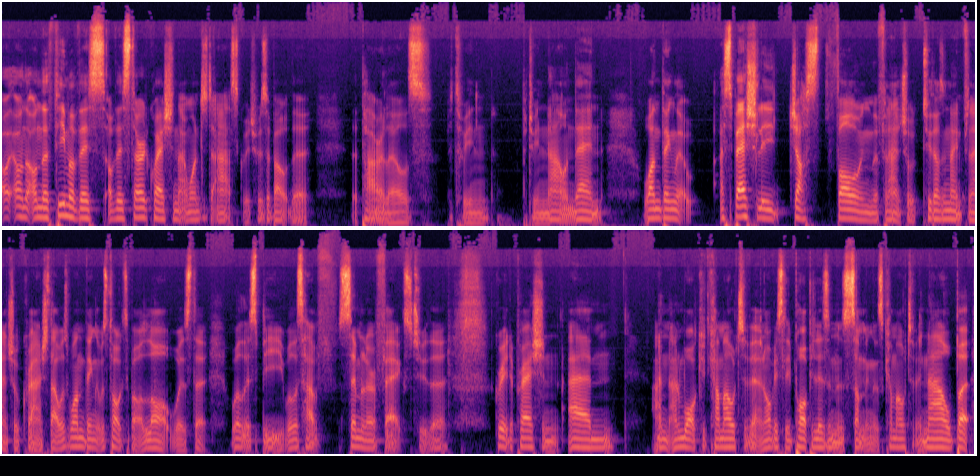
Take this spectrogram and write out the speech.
on on the theme of this of this third question that I wanted to ask, which was about the the parallels between between now and then. One thing that, especially just following the financial 2009 financial crash, that was one thing that was talked about a lot. Was that will this be will this have similar effects to the Great Depression? Um, and and what could come out of it. And obviously, populism is something that's come out of it now. But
